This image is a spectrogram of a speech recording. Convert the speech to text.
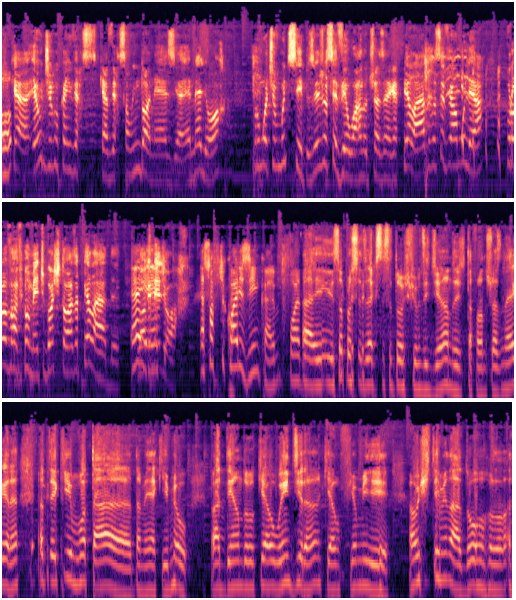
então- que a, eu digo que a, invers- que a versão indonésia é melhor por um motivo muito simples. Em vez de você ver o Arnold Schwarzenegger pelado, você vê uma mulher provavelmente gostosa pelada. É, Logo é, é, melhor. É softcorezinho, cara. É muito foda. Aí, só pra você dizer que você citou os filmes indianos, a gente tá falando do Schwarzenegger, né? Eu tenho que botar também aqui meu adendo, que é o Endiran, que é um filme. É um exterminador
